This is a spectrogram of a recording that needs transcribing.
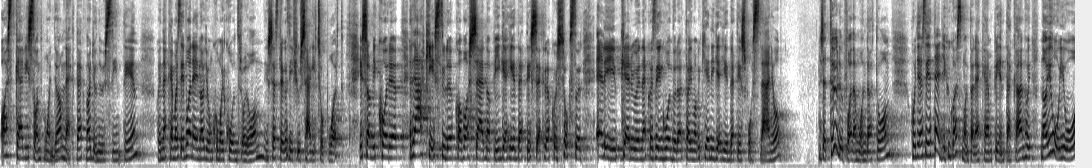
azt kell viszont mondjam nektek, nagyon őszintén, hogy nekem azért van egy nagyon komoly kontrollom, és ez pedig az ifjúsági csoport. És amikor rákészülök a vasárnapi ige hirdetésekre, akkor sokszor eléjük kerülnek az én gondolataim, amik ilyen ige hirdetés foszlányok. És hát tőlük van a mondatom, hogy ezért egyikük azt mondta nekem pénteken, hogy na jó, jó,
